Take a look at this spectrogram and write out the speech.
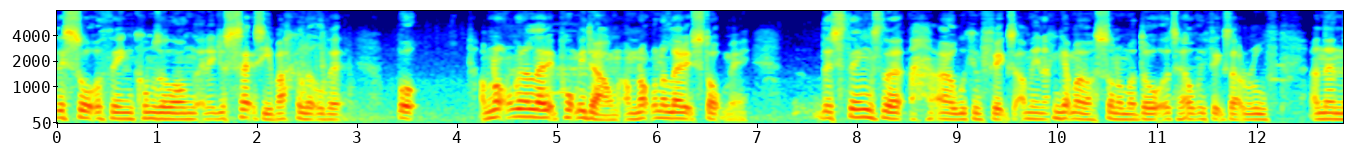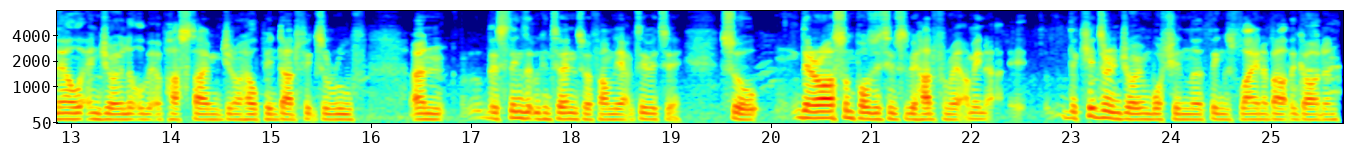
this sort of thing comes along and it just sets you back a little bit i'm not going to let it put me down i'm not going to let it stop me there's things that uh, we can fix i mean i can get my son and my daughter to help me fix that roof and then they'll enjoy a little bit of pastime, you know, helping dad fix a roof. And there's things that we can turn into a family activity. So there are some positives to be had from it. I mean, the kids are enjoying watching the things flying about the garden.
